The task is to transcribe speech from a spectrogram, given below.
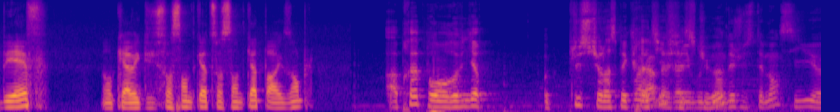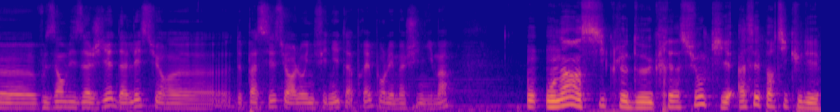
BF, donc avec du 64-64 par exemple. Après, pour en revenir plus sur l'aspect Voilà, créatif, bah, j'allais si vous tu veux. justement si euh, vous envisagiez d'aller sur euh, de passer sur Halo Infinite après pour les machinima. On, on a un cycle de création qui est assez particulier.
